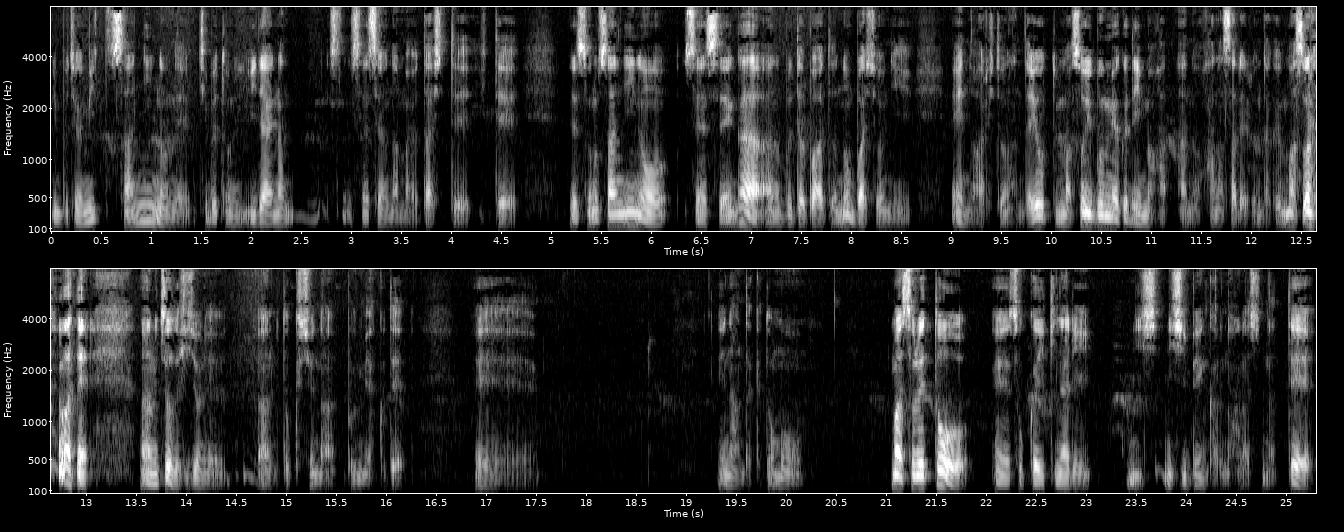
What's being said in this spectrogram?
リンポチが3人のねチベットの偉大な先生の名前を出していてでその3人の先生があのブッダバードの場所に縁のある人なんだよって、まあ、そういう文脈で今あの話されるんだけど、まあ、それはねあのちょっと非常にあの特殊な文脈で、えー、なんだけども、まあ、それと、えー、そこからいきなり西西ベンガルの話になって。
